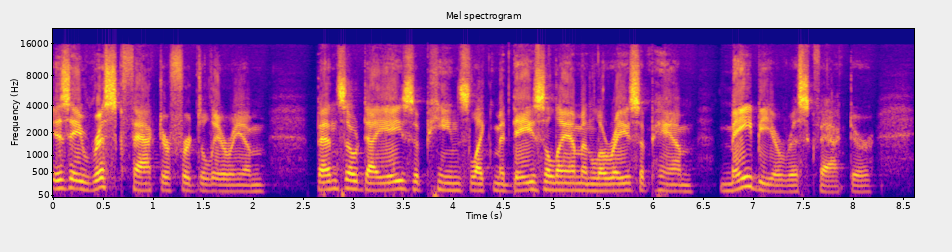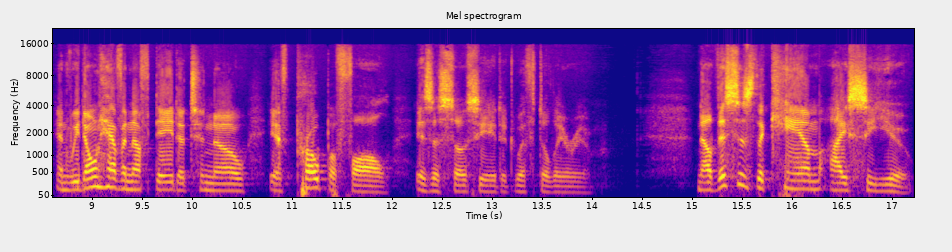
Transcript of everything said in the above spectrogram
is a risk factor for delirium. Benzodiazepines like midazolam and lorazepam may be a risk factor, and we don't have enough data to know if propofol is associated with delirium. Now, this is the CAM ICU.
